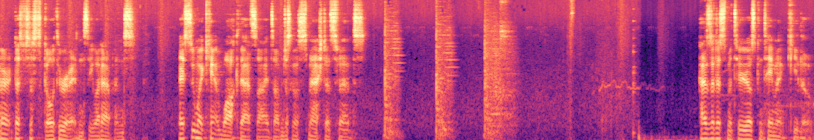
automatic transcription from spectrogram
Alright, let's just go through it and see what happens. I assume I can't walk that side, so I'm just gonna smash this fence. Hazardous Materials Containment Kilo.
